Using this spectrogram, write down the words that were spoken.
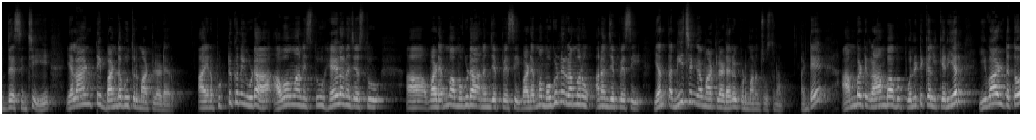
ఉద్దేశించి ఎలాంటి బండబూతులు మాట్లాడారు. ఆయన పుట్టుకని కూడా అవమానిస్తూ హేళన చేస్తూ వాడెమ్మ మొగుడా అని చెప్పేసి వాడెమ్మ మొగుడిని రమ్మను అని చెప్పేసి ఎంత నీచంగా మాట్లాడారో ఇప్పుడు మనం చూస్తున్నాం. అంటే అంబటి రాంబాబు పొలిటికల్ కెరియర్ ఇవాల్టతో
